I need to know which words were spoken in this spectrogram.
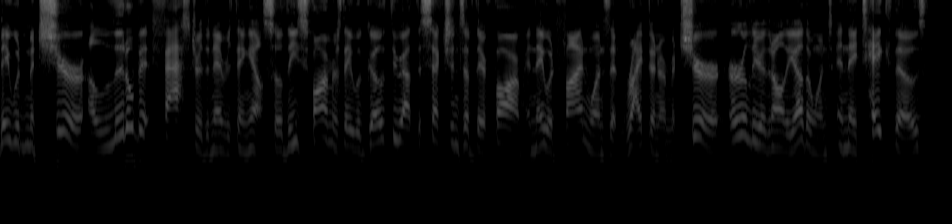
they would mature a little bit faster than everything else. So these farmers, they would go throughout the sections of their farm and they would find ones that ripen or mature earlier than all the other ones, and they take those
